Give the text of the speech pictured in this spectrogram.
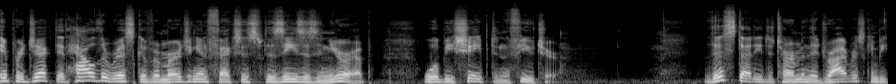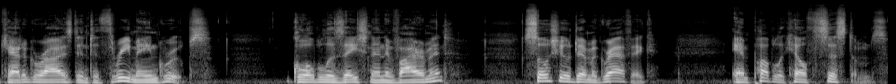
It projected how the risk of emerging infectious diseases in Europe will be shaped in the future. This study determined that drivers can be categorized into three main groups globalization and environment, socio-demographic, and public health systems.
